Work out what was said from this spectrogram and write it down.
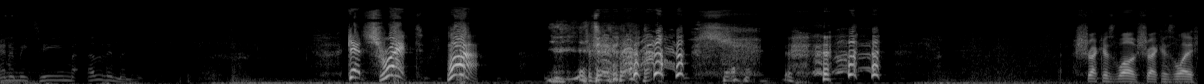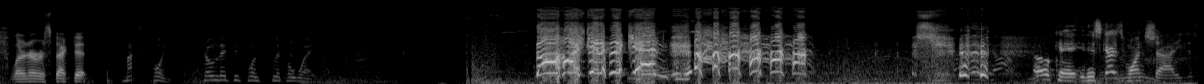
Enemy team eliminated. Get shreked! Ha! Shrek is love, Shrek is life. Learn to respect it. Match point. Don't let this one slip away. No, I did it again! okay, this guy's one shot. He just.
